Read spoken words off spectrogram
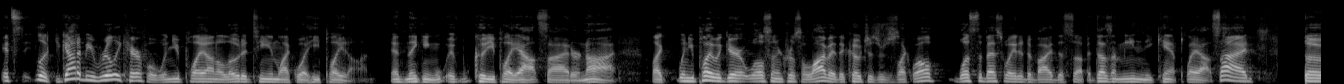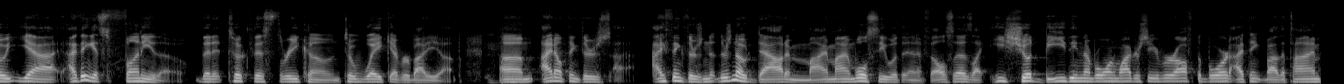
It's look, you got to be really careful when you play on a loaded team like what he played on and thinking if, could he play outside or not like when you play with Garrett Wilson and Chris Olave, the coaches are just like, well, what's the best way to divide this up? It doesn't mean that he can't play outside. So yeah, I think it's funny though that it took this three cone to wake everybody up. Mm-hmm. Um, I don't think there's I think there's no, there's no doubt in my mind. We'll see what the NFL says. Like he should be the number one wide receiver off the board. I think by the time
